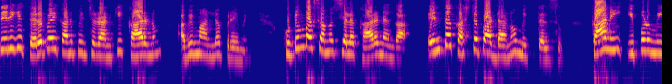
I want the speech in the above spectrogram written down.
తిరిగి తెరపై కనిపించడానికి కారణం అభిమానుల ప్రేమే. కుటుంబ సమస్యల కారణంగా ఎంత కష్టపడ్డానో మీకు తెలుసు. కానీ ఇప్పుడు మీ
